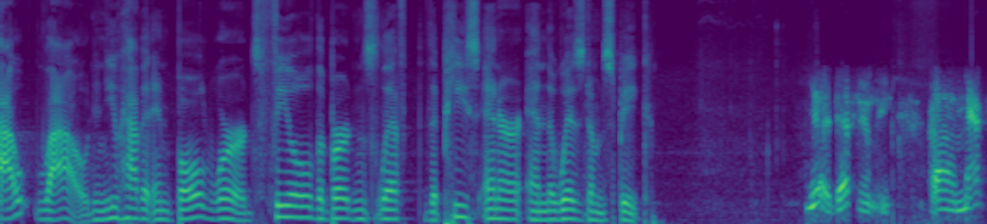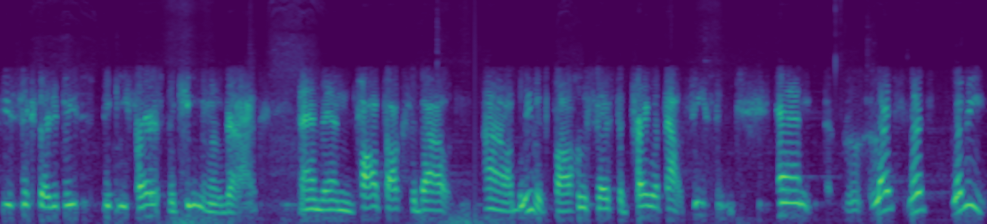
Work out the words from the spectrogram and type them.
out loud, and you have it in bold words feel the burdens lift, the peace enter, and the wisdom speak. Yeah, definitely. Um, Matthew six thirty three, seek ye first the kingdom of God, and then Paul talks about uh, I believe it's Paul who says to pray without ceasing. And let's let's let me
